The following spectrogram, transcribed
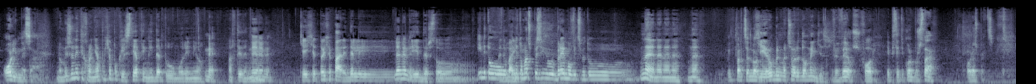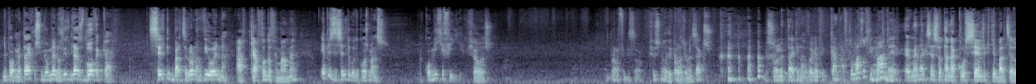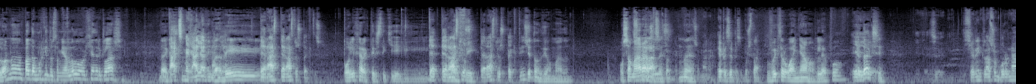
όλοι μέσα. Νομίζω είναι τη χρονιά που είχε αποκλειστεί από την ντερ του Μουρίνιο. Ναι, Αυτή δεν ναι, είναι. ναι. ναι. Και είχε, το είχε πάρει εν τέλει Ναι, ναι, ναι. η Ίντερ στο. Είναι το, Με την Bayern. είναι το μάτσο που παίζει ο Μπραήμοβιτ με, το, Ναι, ναι, ναι, ναι. ναι. με την Μπαρσελόνα. Και η Ρούμπιν με Τσόρι Ντομίγκε. Βεβαίως. Φορ. Επιθετικός μπροστά. Ωραίος παίκτης. Λοιπόν, μετά έχω σημειωμένο 2012. Celtic Barcelona 2-1. Α, και αυτό το θυμάμαι. Έπαιζε Celtic ο δικός μας. Ακόμη είχε φύγει. Ποιος; Δεν μπορώ να θυμηθώ. Ποιος είναι ο Πρέπει δικό να το μας; κοιτάξω. Μισό λεπτάκι να δω γιατί κα- αυτό το μάτσο θυμάμαι. Εμένα ξέρεις, όταν ακούς Celtic και Μπαρσελόνα, πάντα μου έρχεται στο μυαλό ο Χένρικ Λάρσον. Εντάξει, μεγάλη αδυναμία. Δηλαδή, Τεράσ, τεράστιος παίκτης. Πολύ χαρακτηριστική Τε, τεράστιος, μορφή τεράστιος παίκτης. και των δύο ομάδων. Ο Σαμαράς Σαμαράς, λες. αυτόν, ναι. Ναι. Σαμαρά. Έπαιζε, έπαιζε μπροστά. Βίκτορ Γουανιάμα βλέπω. Ε, Εντάξει. Χένρικ Λάρσον μπορώ να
